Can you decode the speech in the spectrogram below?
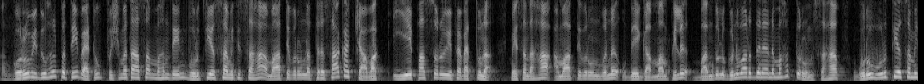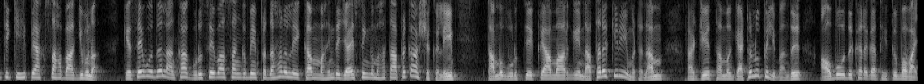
ගොරු විදුහල්පති වැටු පුෂ්මතා සම්බන්ධයෙන් වෘතිය සමිති සහ අමාත්‍යවරුන් අතර සාකච්ඡාවක් ඊයේ පස්වරුවේ පැවැත්වුණා. මේ සඳහා අමාත්‍යවරුන් වන උදේ ගම්මන්පිල බන්දුළු ගුණවර්ධන යන මහත්වරුන් සහ ගුරු වෘතිය සමිති කිහිපයක් සහභාගී වුණා. කෙසේවද ලංකා ගුරු සේවා සංගමේ ප්‍රධාන ලේකම් මහින්ද ජයසිංහ මහතා ප්‍රකාශ කළේ තම වෘත්තීය ක්‍රියාමාර්ගයේ නතර කිරීමට නම් රජයේ තම ගැටලු පිළිබඳ අවබෝධ කරගත යුතු බවයි.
